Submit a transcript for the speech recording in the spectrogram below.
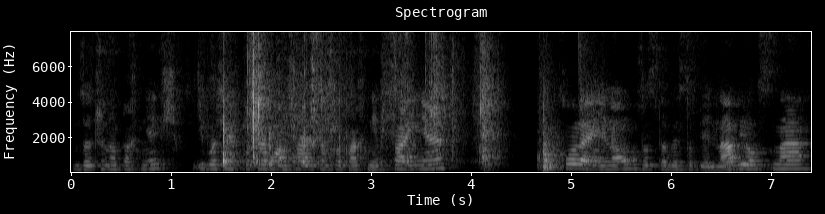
zaczyna pachnieć i właśnie jak potarłam palcem to pachnie fajnie. Kolejną zostawię sobie na wiosnę.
